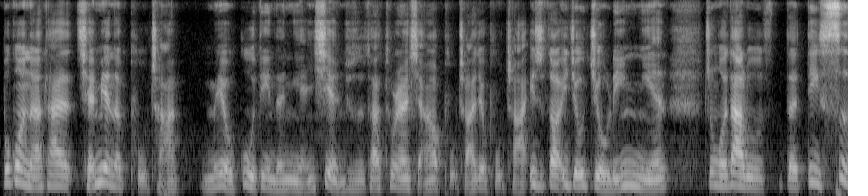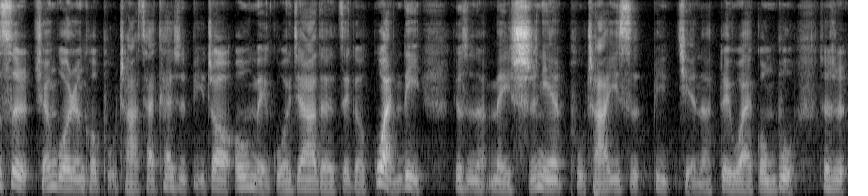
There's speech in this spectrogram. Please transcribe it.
不过呢，它前面的普查没有固定的年限，就是他突然想要普查就普查，一直到一九九零年，中国大陆的第四次全国人口普查才开始比照欧美国家的这个惯例，就是呢每十年普查一次，并且呢对外公布。这是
